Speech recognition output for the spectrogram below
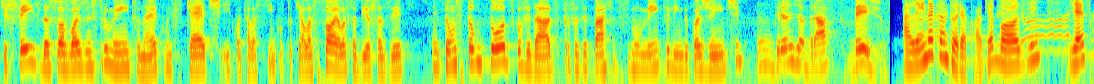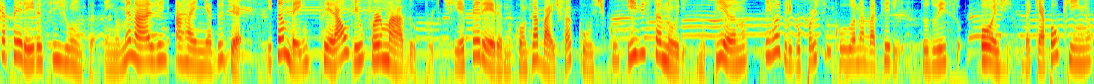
que fez da sua voz um instrumento, né, com sketch e com aquela síncope que ela só ela sabia fazer. Então estão todos convidados para fazer parte desse momento lindo com a gente. Um grande abraço, beijo. Além da cantora Cláudia Bosley, Jéssica Pereira se junta em homenagem à rainha do jazz. E também terá um trio formado por Tia Pereira no contrabaixo acústico, Ives Tanuri no piano e Rodrigo Porcincula na bateria. Tudo isso hoje, daqui a pouquinho,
